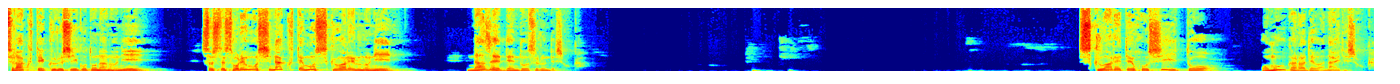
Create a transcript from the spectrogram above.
辛くて苦しいことなのに、そしてそれをしなくても救われるのに、なぜ伝道するんでしょうか救われてほしいと思うからではないでしょうか。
